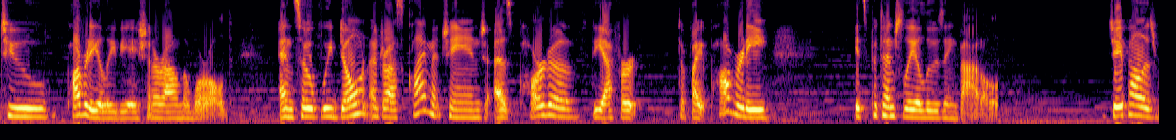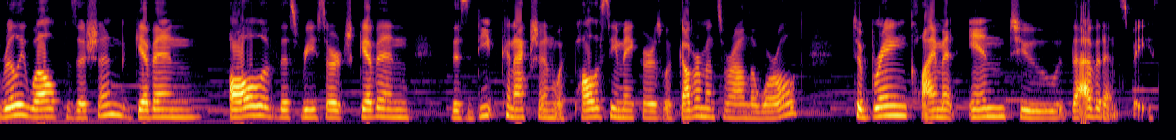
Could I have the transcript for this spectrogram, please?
to poverty alleviation around the world. And so if we don't address climate change as part of the effort to fight poverty, it's potentially a losing battle. JPAL is really well positioned given all of this research, given this deep connection with policymakers, with governments around the world, to bring climate into the evidence base.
